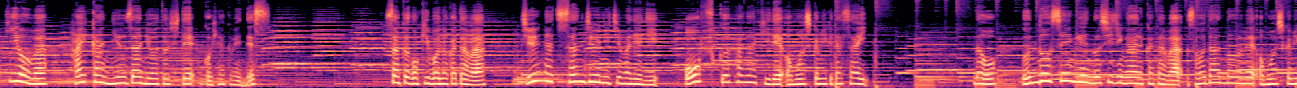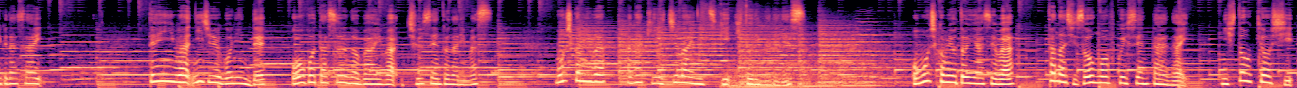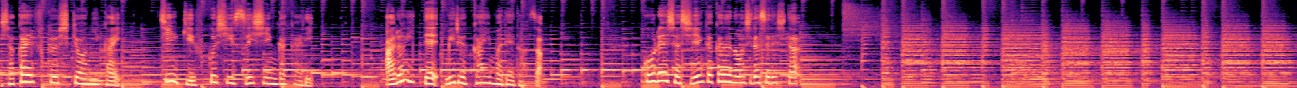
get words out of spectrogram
費用は配管入山料として500円です。参加ご希望の方は10月30日までに往復はがきでお申し込みください。なお運動制限の指示がある方は相談の上お申し込みください。定員は25人で応募多数の場合は抽選となります。申し込みははがき1枚につき1人までです。お申し込みお問い合わせは田梨総合福祉センター内西東京市社会福祉協議会地域福祉推進係。歩いて見る会までどうぞ。高齢者支援課からのお知らせでした。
